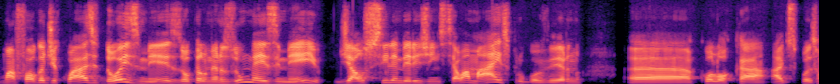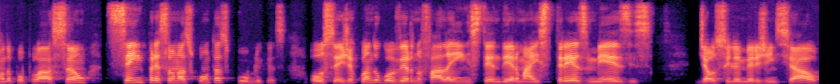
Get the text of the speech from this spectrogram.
uma folga de quase dois meses, ou pelo menos um mês e meio, de auxílio emergencial a mais para o governo uh, colocar à disposição da população sem pressão nas contas públicas. Ou seja, quando o governo fala em estender mais três meses de auxílio emergencial,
